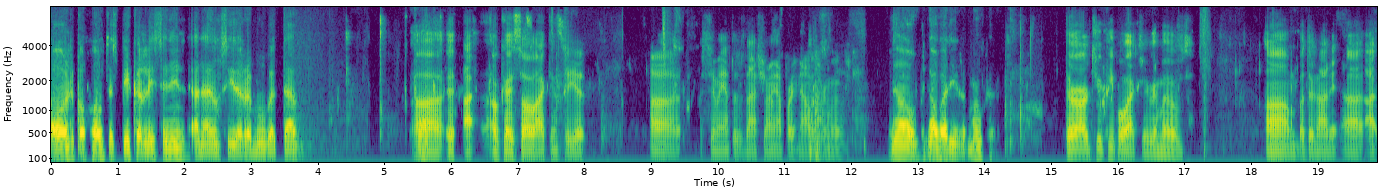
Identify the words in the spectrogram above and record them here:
all co-host speaker listening, and I don't see the removed tab. Uh, it, I, okay, so I can see it. Uh, Samantha's not showing up right now. Is removed. No, nobody removed her. There are two people actually removed. Um, but they're not. Uh, I,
